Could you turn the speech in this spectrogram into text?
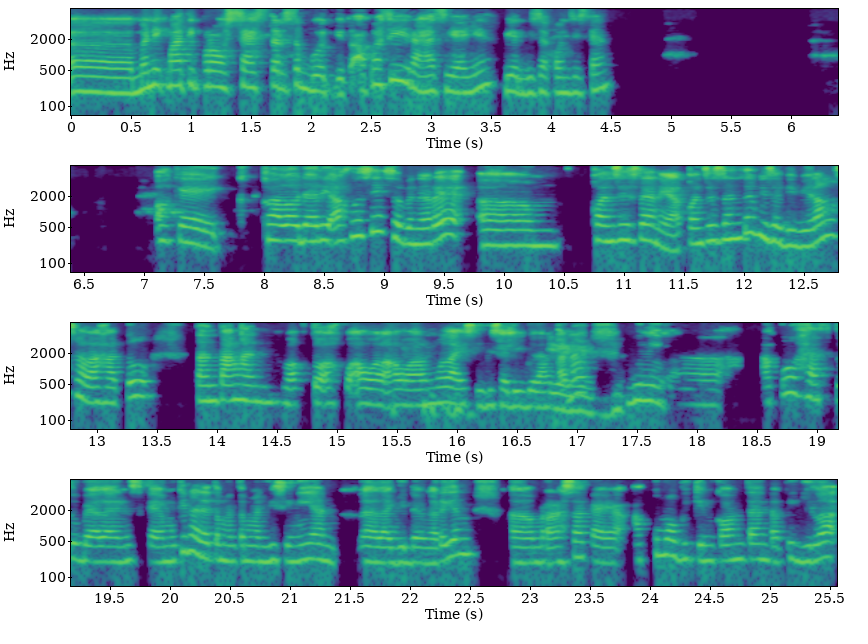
uh, menikmati proses tersebut gitu. Apa sih rahasianya biar bisa konsisten? Oke, okay. kalau dari aku sih sebenarnya um, konsisten ya. Konsisten itu bisa dibilang salah satu tantangan waktu aku awal-awal mulai sih bisa dibilang. Yeah, Karena yeah. gini, uh, aku have to balance kayak mungkin ada teman-teman di sini yang uh, lagi dengerin uh, merasa kayak aku mau bikin konten tapi gila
